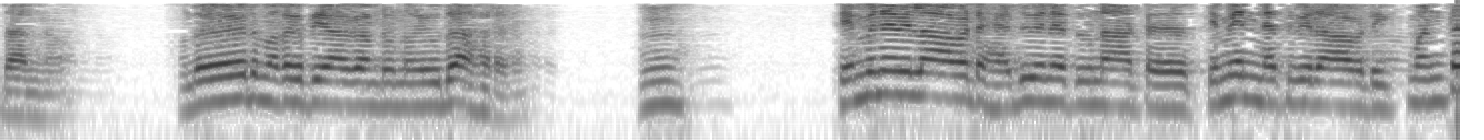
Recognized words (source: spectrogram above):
දන්නවා. හොඳට මතක තියාගන්න ඕන ඔය උදාහරණය. හ්ම්. තෙමෙන වෙලාවට හැදුවේ නැතුණාට තෙමෙන්නේ නැති වෙලාවට ඉක්මනට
